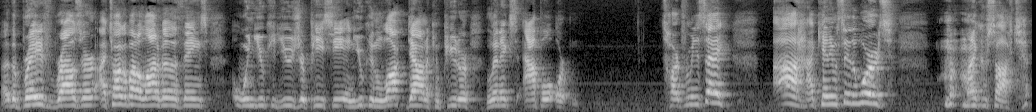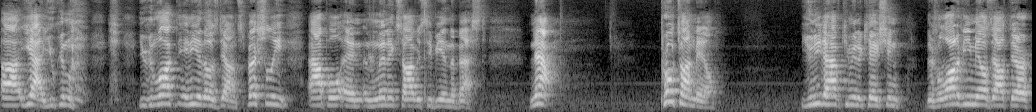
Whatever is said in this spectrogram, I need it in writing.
uh, the Brave browser. I talk about a lot of other things when you could use your PC and you can lock down a computer, Linux, Apple, or it's hard for me to say. Ah, I can't even say the words. M Microsoft. Uh, yeah, you can you can lock any of those down, especially Apple and, and Linux obviously being the best. Now, Proton Mail you need to have communication. There's a lot of emails out there.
